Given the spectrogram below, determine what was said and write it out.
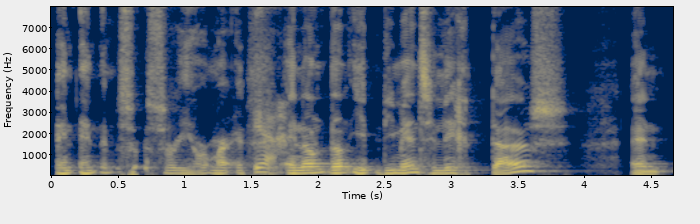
En, en so- sorry hoor, maar Ja. en dan, die mensen liggen thuis en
